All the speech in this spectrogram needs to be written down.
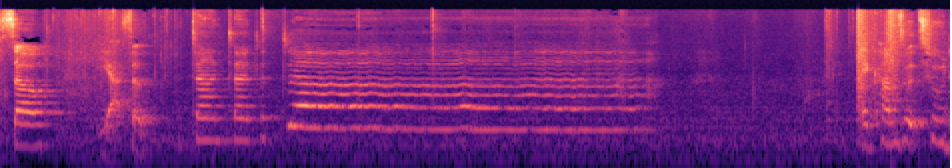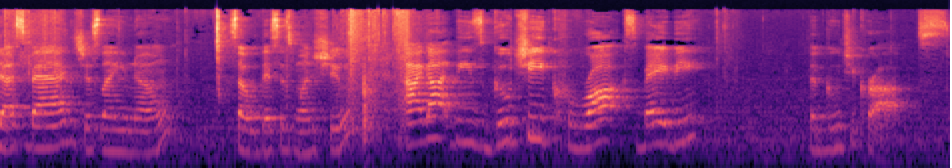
So, yeah, so dun, dun, dun, dun. It comes with two dust bags, just letting you know. So this is one shoe. I got these Gucci Crocs, baby. The Gucci Crocs.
